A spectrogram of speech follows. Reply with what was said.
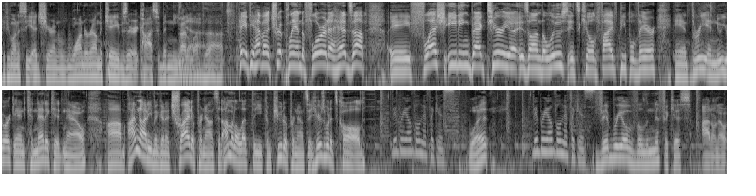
If you want to see Ed Sheeran wander around the caves there at Casa Bonita. I love that. Hey, if you have a trip planned to Florida, heads up. A flesh eating bacteria is on the loose. It's killed five people there and three in New York and Connecticut now. Um, I'm not even going to try to pronounce it. I'm going to let the computer pronounce it. Here's what it's called. Vibrio vulnificus. What? Vibrio vulnificus. Vibrio vulnificus. I don't know.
